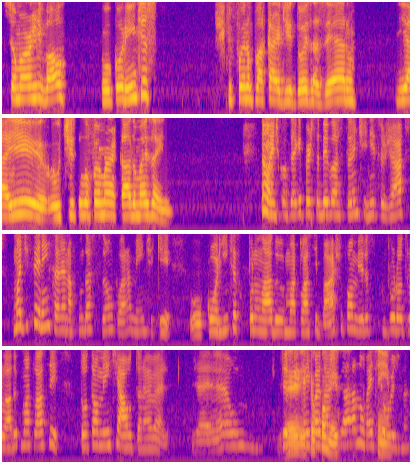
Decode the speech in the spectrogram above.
seu maior rival, o Corinthians. Acho que foi no placar de 2 a 0 E aí o título foi marcado mais ainda. Não, a gente consegue perceber bastante nisso já uma diferença né, na fundação, claramente, que o Corinthians, por um lado, uma classe baixa, o Palmeiras, por outro lado, com uma classe totalmente alta, né, velho? Já é um. Você é, vê que esse é o começo. Já não é de Sim. hoje, né?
